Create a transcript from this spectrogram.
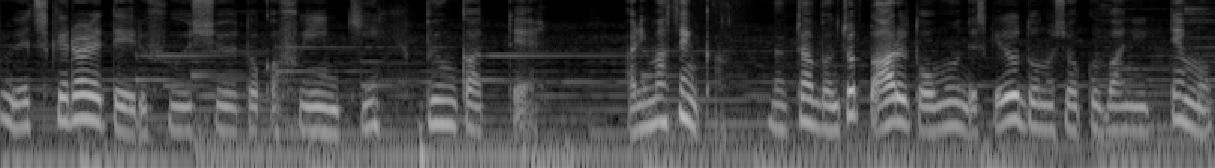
植え付けられている風習とか雰囲気文化ってありませんか？多分ちょっとあると思うんですけどどの職場に行っても、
